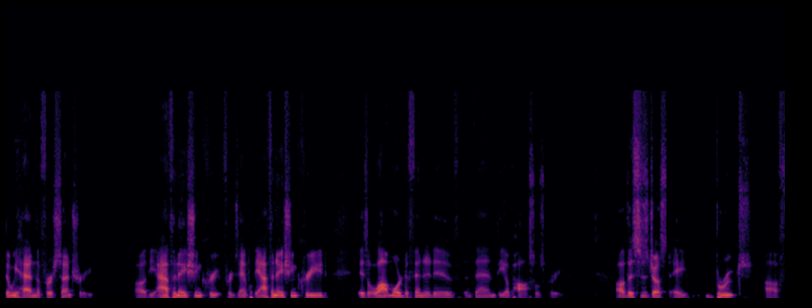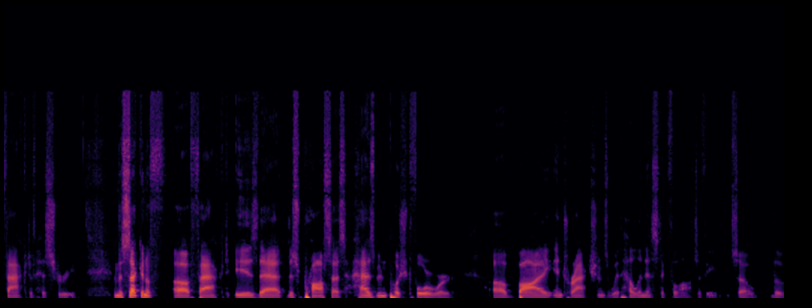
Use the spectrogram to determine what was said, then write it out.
than we had in the first century. Uh, the Athanasian Creed, for example, the Athanasian Creed is a lot more definitive than the Apostles' Creed. Uh, this is just a brute uh, fact of history. And the second uh, fact is that this process has been pushed forward uh, by interactions with Hellenistic philosophy. So the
